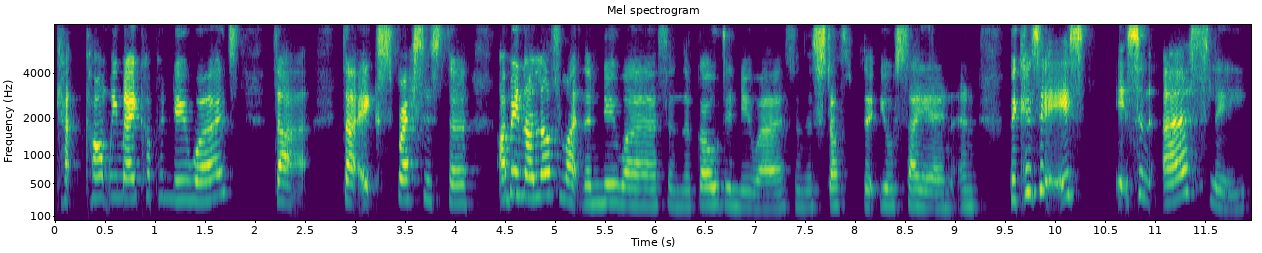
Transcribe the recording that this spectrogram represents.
can't we make up a new word that that expresses the i mean i love like the new earth and the golden new earth and the stuff that you're saying. And because it is it's an earthly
